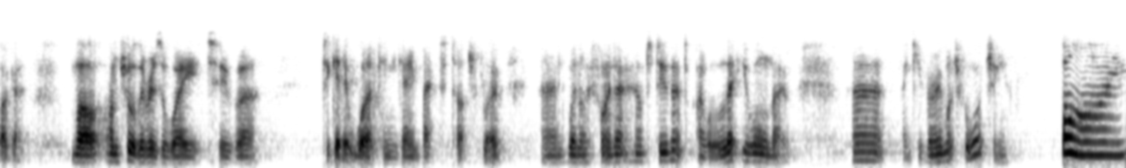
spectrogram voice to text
bugger. Well, I'm sure there is a way to uh, to get it working again back to TouchFLO. And when I find out how to do that, I will let you all know. Uh, thank you very much for watching. Bye!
